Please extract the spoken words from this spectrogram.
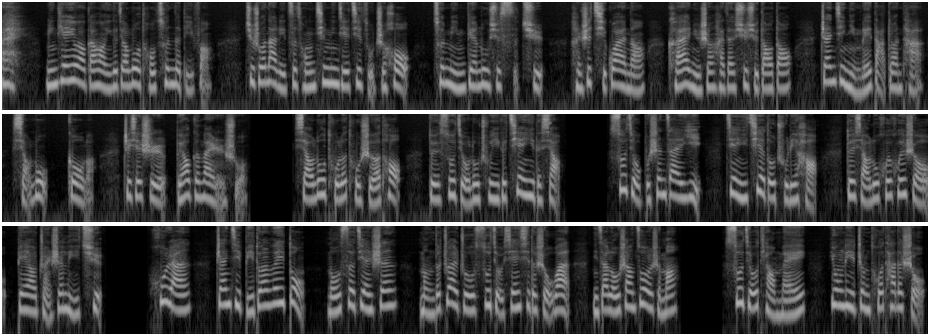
哎，明天又要赶往一个叫骆头村的地方。据说那里自从清明节祭祖之后，村民便陆续死去，很是奇怪呢。可爱女生还在絮絮叨叨，詹记拧眉打断她：“小鹿，够了，这些事不要跟外人说。”小鹿吐了吐舌头，对苏九露出一个歉意的笑。苏九不甚在意，见一切都处理好，对小鹿挥挥手，便要转身离去。忽然，詹记鼻端微动，眸色渐深，猛地拽住苏九纤细的手腕：“你在楼上做了什么？”苏九挑眉，用力挣脱他的手，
